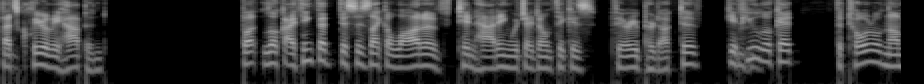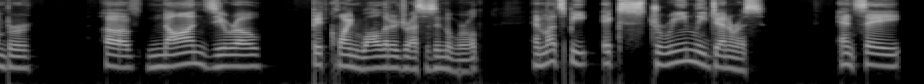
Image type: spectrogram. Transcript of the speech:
That's clearly happened. But look, I think that this is like a lot of tin hatting, which I don't think is very productive. If mm-hmm. you look at the total number of non zero Bitcoin wallet addresses in the world, and let's be extremely generous and say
